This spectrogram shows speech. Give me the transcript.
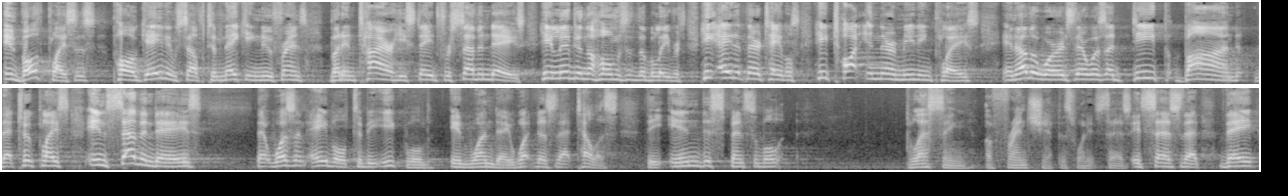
In both places, Paul gave himself to making new friends, but in Tyre he stayed for seven days. He lived in the homes of the believers. He ate at their tables. He taught in their meeting place. In other words, there was a deep bond that took place in seven days that wasn't able to be equaled in one day. What does that tell us? The indispensable blessing of friendship, is what it says. It says that they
